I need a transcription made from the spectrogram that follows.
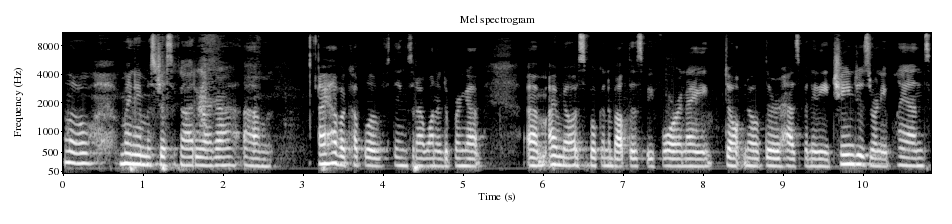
Hello, my name is Jessica Arriaga. Um, I have a couple of things that I wanted to bring up. Um, I know I've spoken about this before, and I don't know if there has been any changes or any plans.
